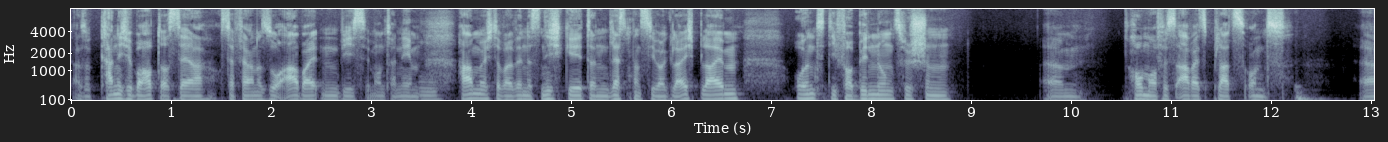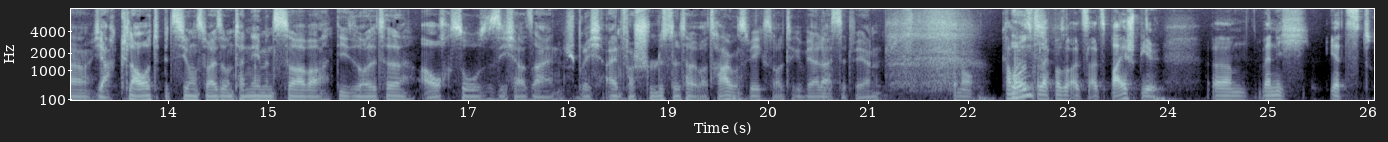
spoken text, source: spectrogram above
Also kann ich überhaupt aus der, aus der Ferne so arbeiten, wie ich es im Unternehmen mhm. haben möchte, weil wenn es nicht geht, dann lässt man es lieber gleich bleiben. Und die Verbindung zwischen ähm, Homeoffice, Arbeitsplatz und äh, ja, Cloud beziehungsweise Unternehmensserver, die sollte auch so sicher sein. Sprich, ein verschlüsselter Übertragungsweg sollte gewährleistet werden. Genau. Kann man und, das vielleicht mal so als, als Beispiel, ähm, wenn ich jetzt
